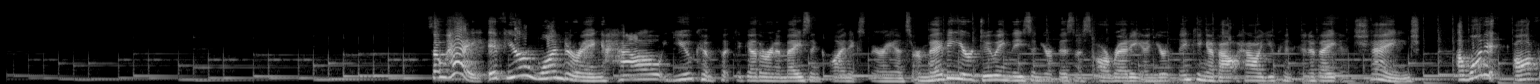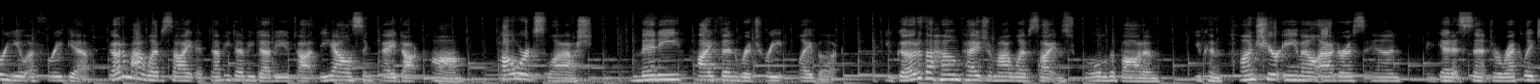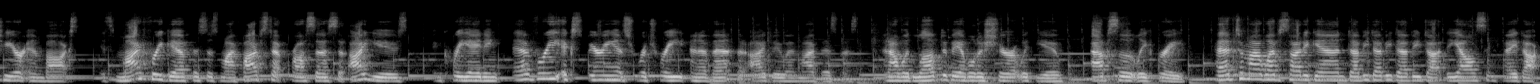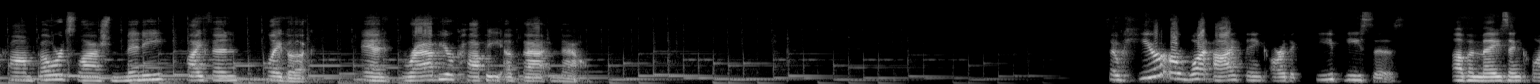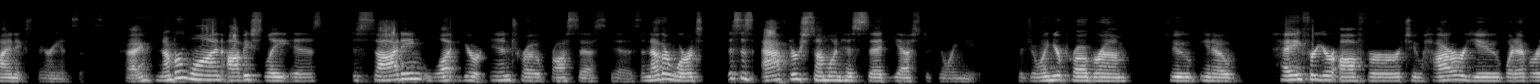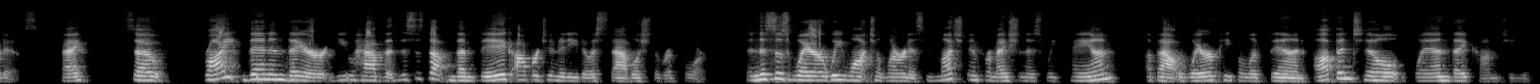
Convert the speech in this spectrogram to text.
So, hey, if you're wondering how you can put together an amazing client experience, or maybe you're doing these in your business already and you're thinking about how you can innovate and change, I want to offer you a free gift. Go to my website at www.theallisonk.com forward slash mini hyphen retreat playbook. If you go to the homepage of my website and scroll to the bottom, you can punch your email address in and get it sent directly to your inbox. It's my free gift. This is my five step process that I use in creating every experience, retreat, and event that I do in my business. And I would love to be able to share it with you absolutely free. Head to my website again, www.theallisonk.com forward slash mini hyphen playbook, and grab your copy of that now. So, here are what I think are the key pieces of amazing client experiences. Okay. Number one, obviously, is deciding what your intro process is. In other words, this is after someone has said yes to join you, to join your program, to, you know, pay for your offer, to hire you, whatever it is. Okay. So, right then and there, you have that. This is the, the big opportunity to establish the rapport. And this is where we want to learn as much information as we can about where people have been up until when they come to you.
